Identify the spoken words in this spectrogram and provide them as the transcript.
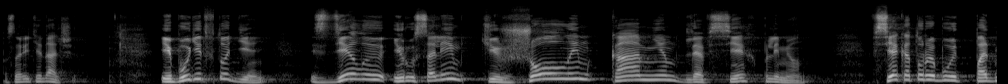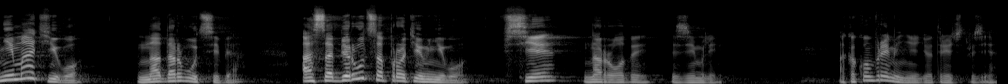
Посмотрите дальше. И будет в тот день, сделаю Иерусалим тяжелым камнем для всех племен. Все, которые будут поднимать его, надорвут себя, а соберутся против него все народы земли. О каком времени идет речь, друзья?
